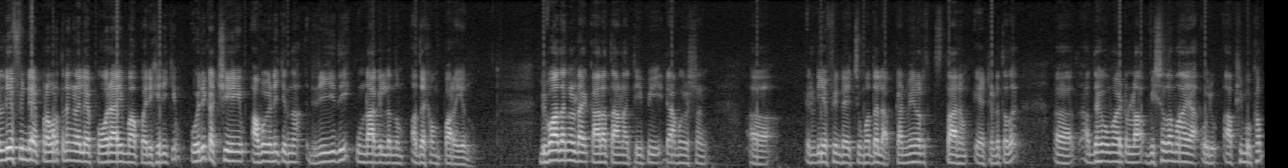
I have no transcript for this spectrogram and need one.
എൽ ഡി എഫിന്റെ പ്രവർത്തനങ്ങളിലെ പോരായ്മ പരിഹരിക്കും. ഒരു കക്ഷിയെയും അവഗണിക്കുന്ന രീതി ഉണ്ടാകില്ലെന്നും അദ്ദേഹം പറയുന്നു. വിവാദങ്ങളുടെ കാലത്താണ് T P Ramakrishnan L D എഫിന്റെ ചുമതല കൺവീനർ സ്ഥാനം ഏറ്റെടുത്തത്. അദ്ദേഹവുമായിട്ടുള്ള വിശദമായ ഒരു അഭിമുഖം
